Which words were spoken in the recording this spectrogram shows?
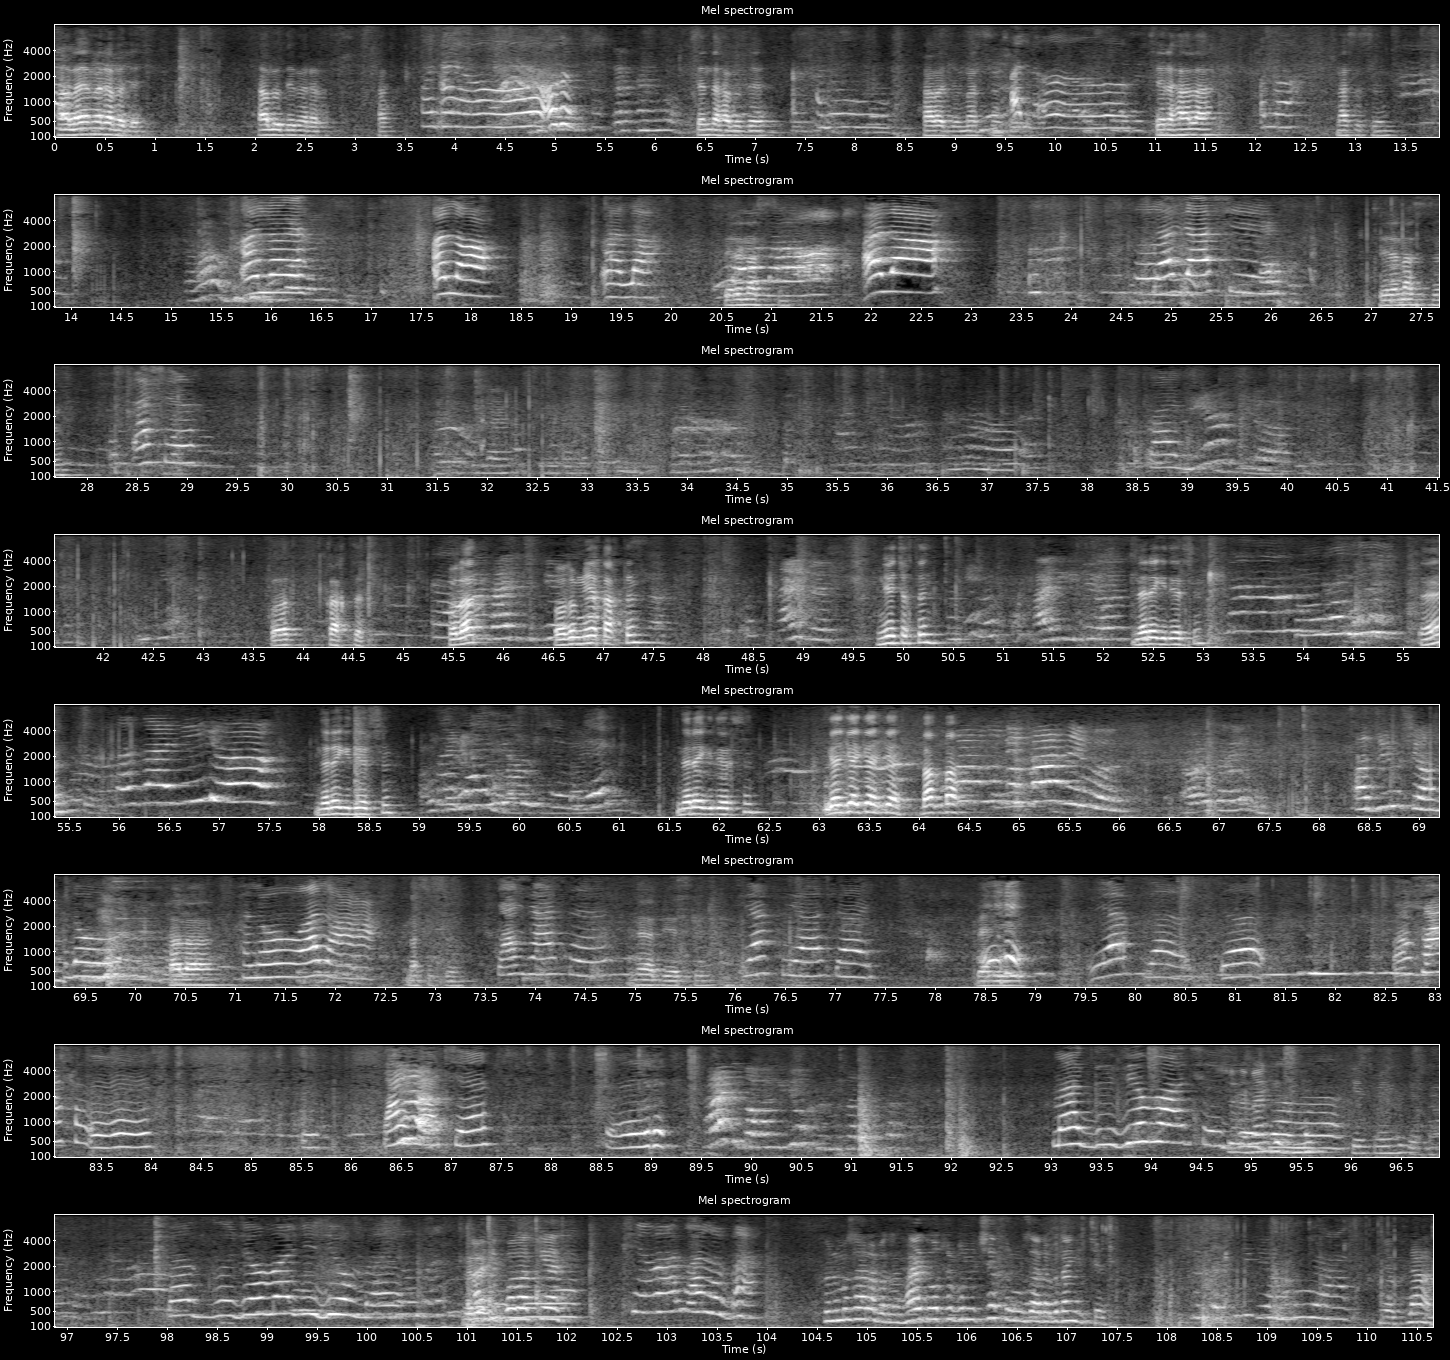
Halaya merhaba de. Halo de merhaba. Ha. Sen de halo de. Alo. Halacığım nasılsın? Söyle hala. Nasılsın? Alo. Alo. Alo. Söyle nasılsın? Alo. Nasılsın? Söyle nasılsın? Nasıl? Polat kalktı. Polat. Oğlum niye kalktın? Niye çıktın? Nereye gidiyorsun? He? Nereye gidiyorsun? Nereye gidiyorsun? Gel gel gel gel. Bak bak. Acıymış yalnız. Hello. Hala. Hello. Hala. Nasılsın? Yaşasın. Ne yapıyorsun? Yaşasın. Ben iyiyim. Gidiyorum Süleyman gezmeyi, gezmeyi biliyor. Ben gidiyorum gidiyorum ben. Hadi Polat gel. Şuna bak. Kırmızı arabadan. Haydi otur bunun içine kırmızı arabadan gideceğiz. Güzel. Yok lan.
